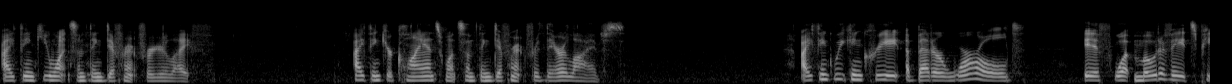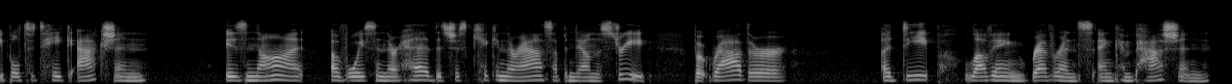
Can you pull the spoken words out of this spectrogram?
I think you want something different for your life. I think your clients want something different for their lives. I think we can create a better world if what motivates people to take action is not a voice in their head that's just kicking their ass up and down the street, but rather a deep, loving reverence and compassion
